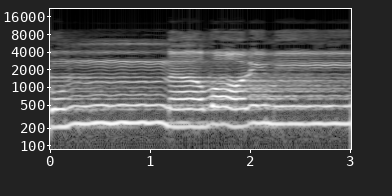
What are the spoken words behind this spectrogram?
كنا ظالمين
